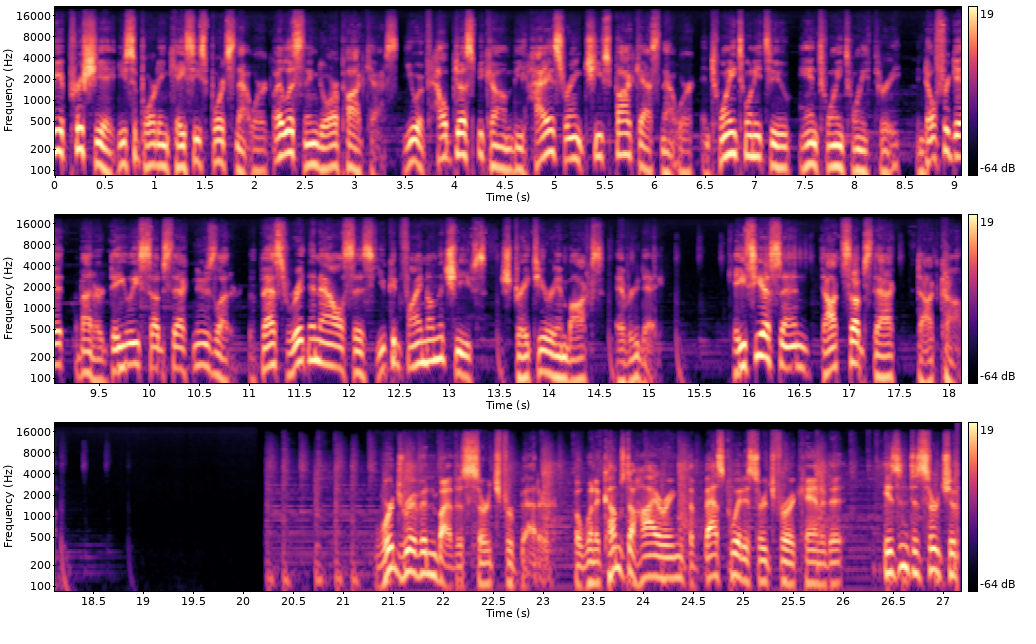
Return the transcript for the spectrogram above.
We appreciate you supporting KC Sports Network by listening to our podcast. You have helped us become the highest ranked Chiefs podcast network in 2022 and 2023. And don't forget about our daily Substack newsletter, the best written analysis you can find on the Chiefs straight to your inbox every day kcsn.substack.com. We're driven by the search for better. But when it comes to hiring, the best way to search for a candidate isn't to search at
